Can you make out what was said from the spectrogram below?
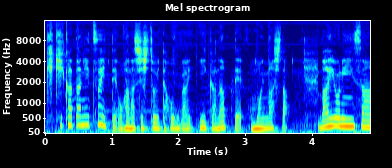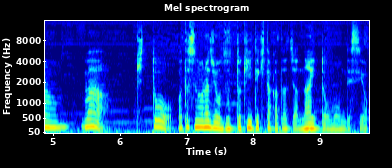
聞き方についてお話ししといた方がいいかなって思いました。バイオリンさんはきっと私のラジオをずっと聞いてきた方じゃないと思うんですよ。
